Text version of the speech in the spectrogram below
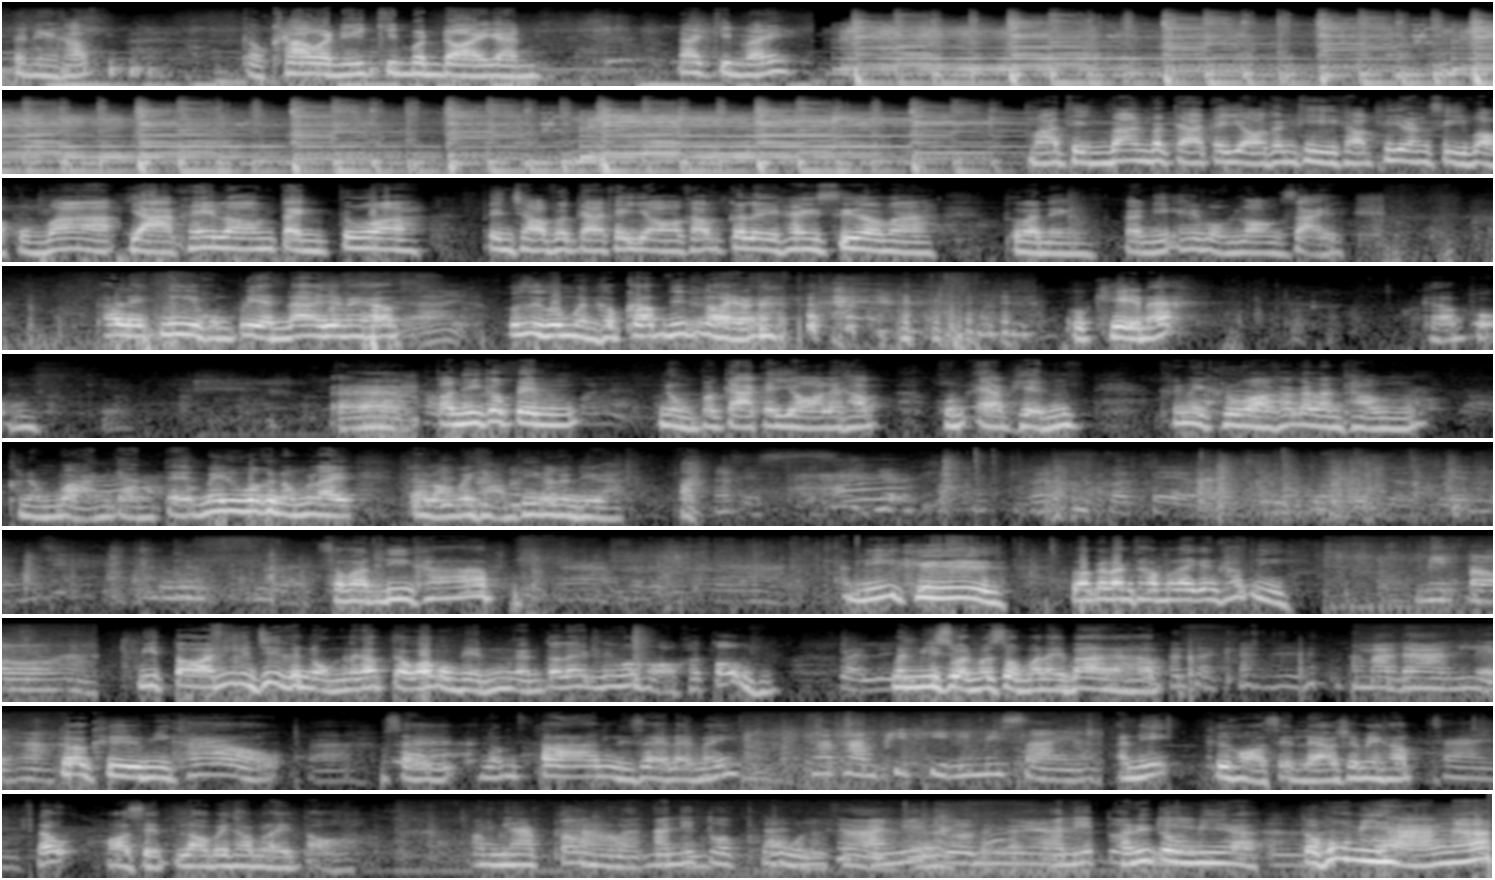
เป็นไงครับ กับข้าววันนี้กินบนดอยกัน น่ากินไหม มาถึงบ้านปากากยอทั้งทีครับ พี่รังสีบอกผมว่าอยากให้ลองแต่งตัวเป็นชาวปากากยอครับ ก็เลยให้เสื้อมาตัวหนึ่งตอนนี้ให้ผมลองใส่ ถ้าเล็กนี่ผมเปลี่ยนได้ใช่ไหมครับ ได้ รู้สึกว่าเหมือนครับๆนิดหน่อยนะ โอเคนะ ครับผมอาตอนนี้ก็เป็นหนุ่มปากากยอแล้วครับ ผมแอบเห็นข้างในครัวเขากำลังทำขนมหวานกัน แต่ไม่รู้ว่าขนมอะไรเดี๋ยวลองไปถามพี่กันดีกว่าไป สวัสดีครับ อันนี้คือเรากำลังทำอะไรกันครับนี่ มีตอค่ะมีตอนนี่เป็นชื่อขนมนะครับ แต่ว่าผมเห็นเหมือนตอนแรกนึกว่าห่อข้าวต้ม มันมีส่วนผสมอะไรบ้างอะครับ ธรรมดานี่แหละค่ะ ก็คือมีข้าว ใส่น้ำตาลหรือใส่อะไรไหม ถ้าทำพิธีนี่ไม่ใส่อะ อันนี้คือห่อเสร็จแล้วใช่ไหมครับ ใช่ แล้วห่อเสร็จเราไปทำอะไรต่อ เอาไปต้มก่อนอันนี้ตัวผู้นะคะอันนี้ตัวเมียอันนี้ตัวอันนี้ตัวเมียตัวผู้มีหางนะ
